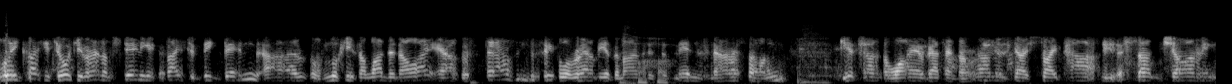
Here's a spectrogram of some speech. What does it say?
Lee, great to talk to you, mate. I'm standing at the base of Big Ben, uh, looking at the London Eye. Uh, there's thousands of people around me at the moment as the men's marathon gets underway. About to have the runners go straight past me, the sun shining,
